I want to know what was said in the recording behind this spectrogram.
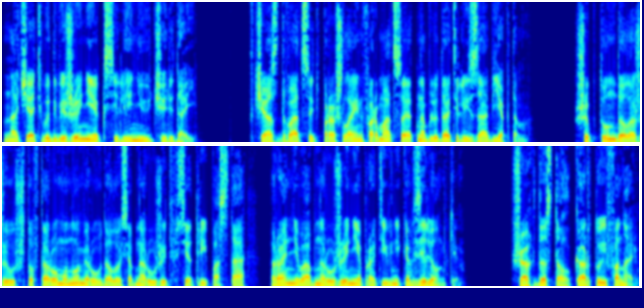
начать выдвижение к селению Чередай. В час двадцать прошла информация от наблюдателей за объектом. Шептун доложил, что второму номеру удалось обнаружить все три поста раннего обнаружения противника в зеленке. Шах достал карту и фонарь.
